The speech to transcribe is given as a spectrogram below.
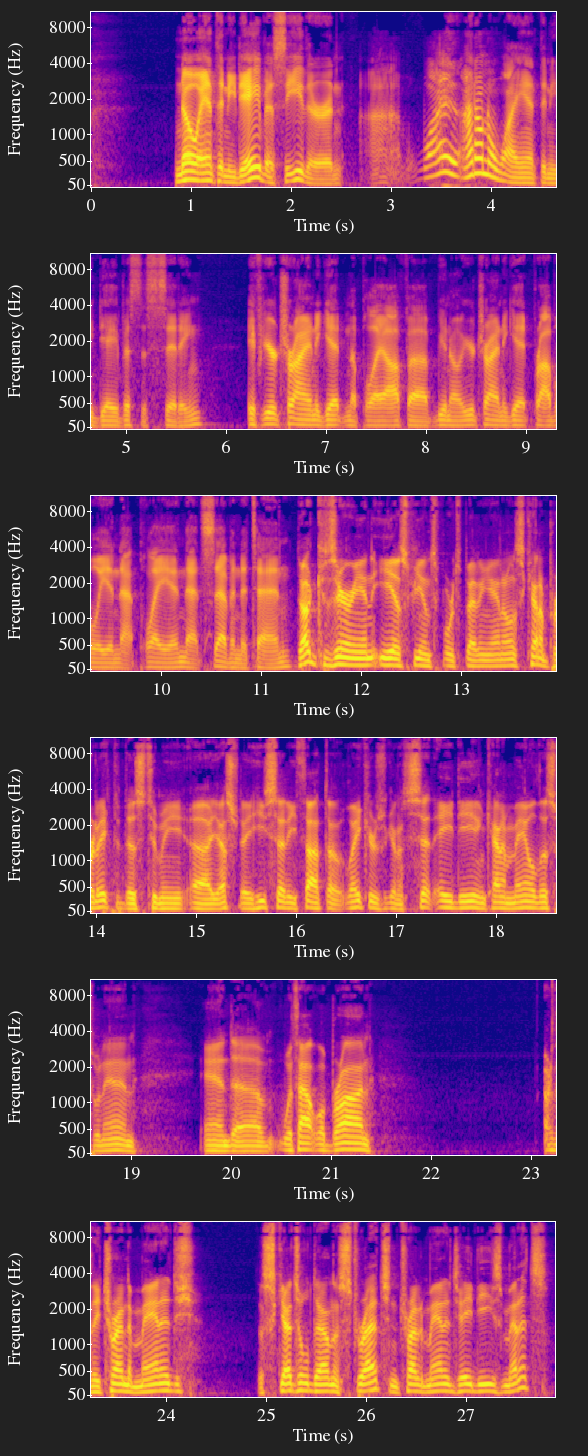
no Anthony Davis either. And uh, why? I don't know why Anthony Davis is sitting if you're trying to get in the playoff, uh, you know, you're trying to get probably in that play in that seven to ten. Doug Kezirian, ESPN sports betting analyst, kind of predicted this to me uh, yesterday. He said he thought the Lakers were going to sit AD and kind of mail this one in, and uh, without LeBron, are they trying to manage the schedule down the stretch and try to manage AD's minutes,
